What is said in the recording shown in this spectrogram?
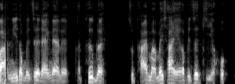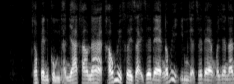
บ้านนี้ต้องเป็นเสื้อแดงแน่เลย กระทืบเลย สุดท้ายมาไม่ใช่เขาเป็นเสื้อเขียวเขาเป็นกลุ่มธัญญาข้าวหน้าเขาไม่เคยใส่เสื้อแดงเขาไม่อินกับเสื้อแดง เพราะฉะนั้น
